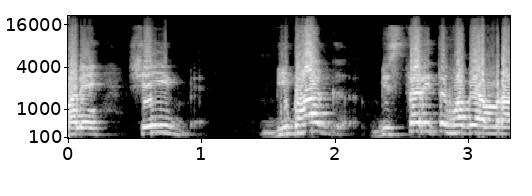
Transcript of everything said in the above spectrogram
মানে সেই বিভাগ বিস্তারিতভাবে আমরা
